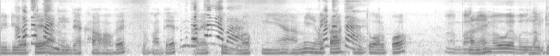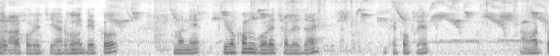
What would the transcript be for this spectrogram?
ভিডিওতে আমি দেখা হবে তোমাদের আরেকটি ব্লগ নিয়ে। আমি ওটা কিন্তু অল্প মানে ভিডিওটা তারা। করেছি। আর উনি দেখো মানে কীরকম গড়ে চলে যায়। দেখো ফ্রেন্ড আমার তো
